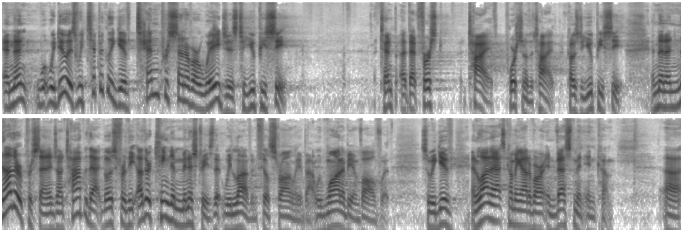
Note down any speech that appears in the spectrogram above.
And then what we do is we typically give 10% of our wages to UPC. 10, uh, that first tithe, portion of the tithe, goes to UPC. And then another percentage on top of that goes for the other kingdom ministries that we love and feel strongly about, we want to be involved with. So we give, and a lot of that's coming out of our investment income. Uh,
